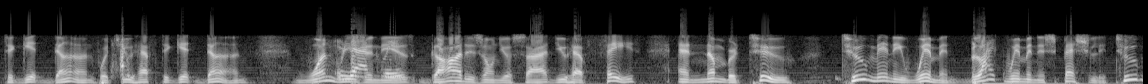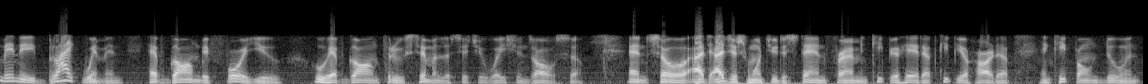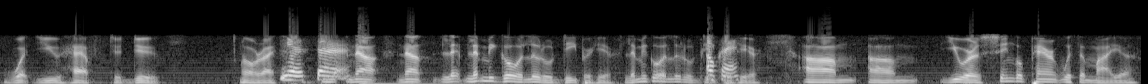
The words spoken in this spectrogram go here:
to get done what you have to get done. One exactly. reason is God is on your side, you have faith, and number two, too many women, black women especially, too many black women have gone before you who have gone through similar situations also. And so I, I just want you to stand firm and keep your head up, keep your heart up, and keep on doing what you have to do. All right. Yes, sir. Now, now let let me go a little deeper here. Let me go a little deeper okay. here. Um, um, you are a single parent with Amaya,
